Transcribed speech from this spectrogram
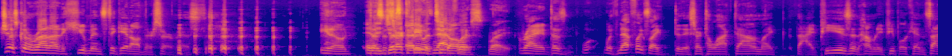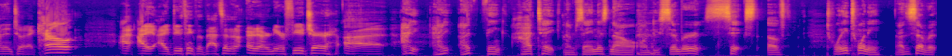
just going to run out of humans to get on their service. you know, And does it just start to be with Netflix? $2, right. Right. Does with Netflix like do they start to lock down like the IPs and how many people can sign into an account? I, I, I do think that that's in our, in our near future. Uh, I, I, I think hot take, and I'm saying this now on December 6th of 2020, not December,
